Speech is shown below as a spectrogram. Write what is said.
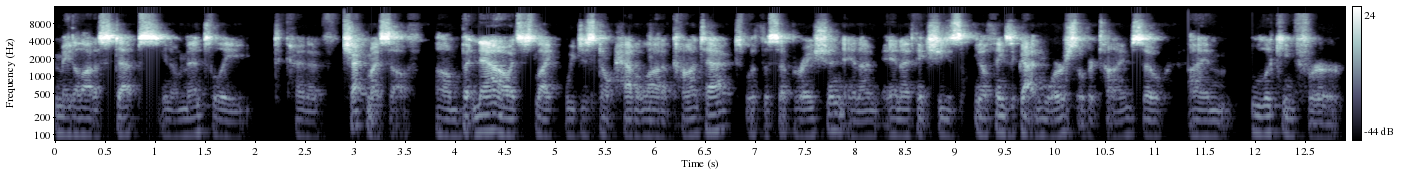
made a lot of steps, you know, mentally to kind of check myself. Um, but now it's like we just don't have a lot of contact with the separation, and I'm and I think she's you know things have gotten worse over time. So I'm looking for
